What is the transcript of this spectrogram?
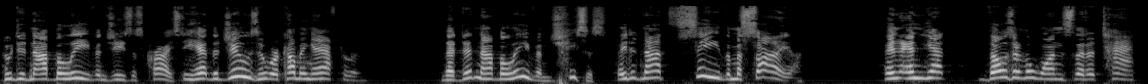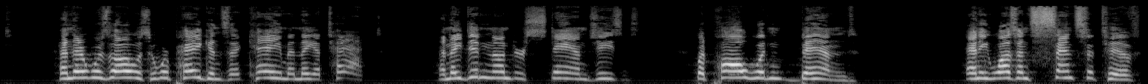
who did not believe in Jesus Christ. He had the Jews who were coming after him that did not believe in Jesus. They did not see the Messiah. And, and yet, those are the ones that attacked. And there was those who were pagans that came and they attacked. And they didn't understand Jesus. But Paul wouldn't bend. And he wasn't sensitive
